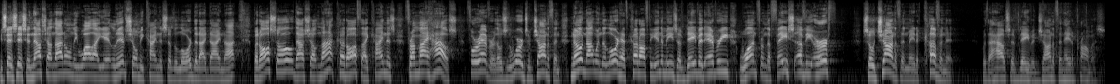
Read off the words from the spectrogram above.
He says this, and thou shalt not only while I yet live show me kindness of the Lord that I die not, but also thou shalt not cut off thy kindness from my house forever. Those are the words of Jonathan. No, not when the Lord hath cut off the enemies of David, every one from the face of the earth. So Jonathan made a covenant with the house of David. Jonathan made a promise.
